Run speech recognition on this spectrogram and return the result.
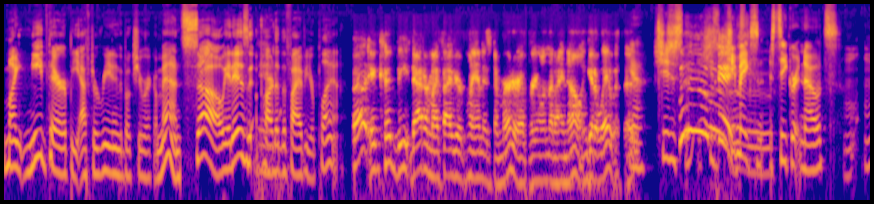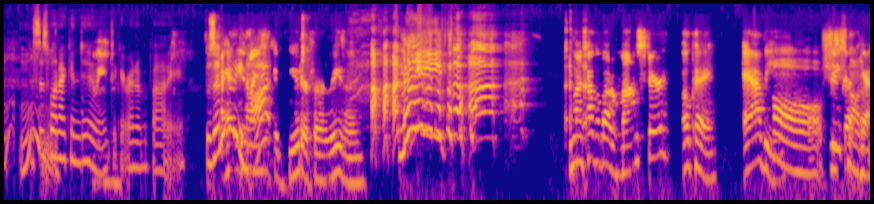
might need therapy after reading the books you recommend. So it is a part of the five year plan. well, it could be that, or my five year plan is to murder everyone that I know and get away with it. Yeah, she just she's, she makes secret notes. This is what I can do to get rid of a body. Does I have anybody it on my not? computer for a reason. You want to talk about a monster? Okay, Abby. oh, she's got- not yeah.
